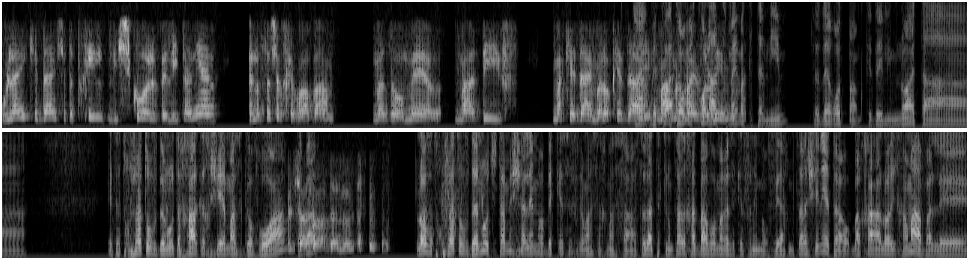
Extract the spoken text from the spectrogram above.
אולי כדאי שתתחיל לשקול ולהתעניין בנושא של חברה בע"מ. מה זה אומר, מה עדיף, מה כדאי, מה לא כדאי, אה, מה וכל- אתה אומר מה כל. העצמאים הקטנים, בסדר? עוד פעם, כדי למנוע את ה... את התחושת אובדנות אחר כך שיהיה מס גבוה. בא- האובדנות. לא, זו תחושת אובדנות, שאתה משלם הרבה כסף למס הכנסה, אז אתה יודע, אתה כאילו מצד אחד בא ואומר איזה כיף אני מרוויח, מצד השני אתה, בא לך לא יחמה, אבל... אה,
